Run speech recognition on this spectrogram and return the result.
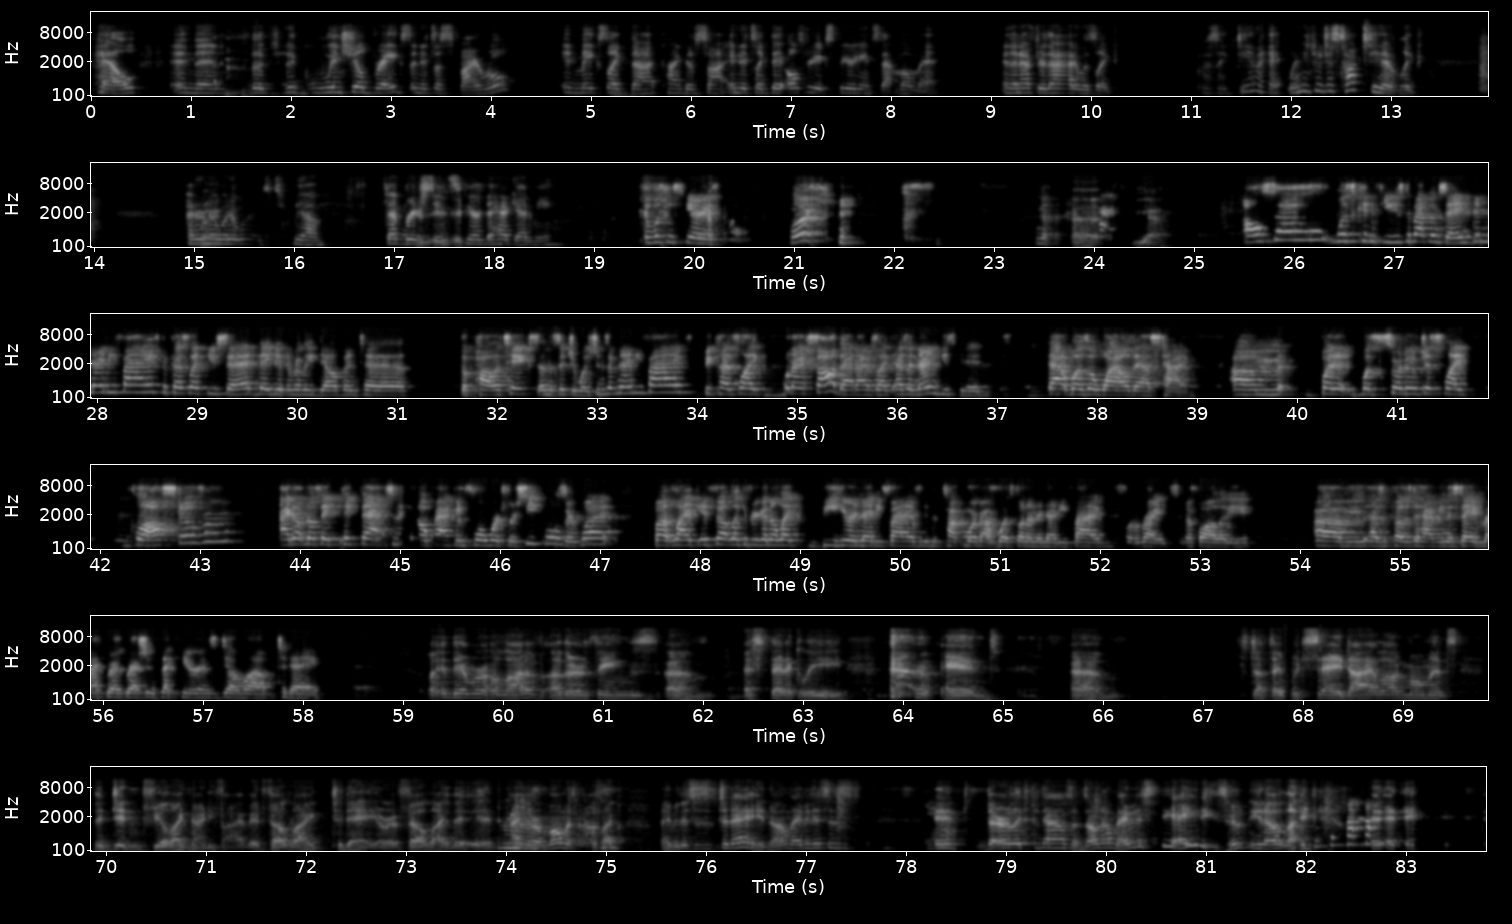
hell. And then the, the windshield breaks and it's a spiral. It makes like that kind of sign. And it's like they all three experience that moment. And then after that, it was like, I was like, damn it. Why didn't you just talk to him? Like, I don't know what it was. Yeah. That bridge And scene it- it- scared the heck out of me. It was the scariest part. What? uh, yeah also was confused about them saying it in 95 because like you said they didn't really delve into the politics and the situations of 95 because like when i saw that i was like as a 90s kid that was a wild ass time um, but it was sort of just like glossed over i don't know if they picked that to go back and forward for sequels or what but like it felt like if you're gonna like be here in 95 we to talk more about what's going on in 95 for rights and equality um, as opposed to having the same microaggressions that Karens deal out today. and there were a lot of other things um, aesthetically and um, stuff they would say dialogue moments that didn't feel like 95 it felt like today or it felt like it, it I, Mhm. there were moments when i was like maybe this is today no maybe this is in the early 2000s oh no maybe this is the 80s who you know like it, it, it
